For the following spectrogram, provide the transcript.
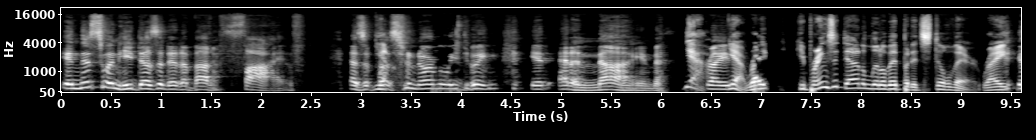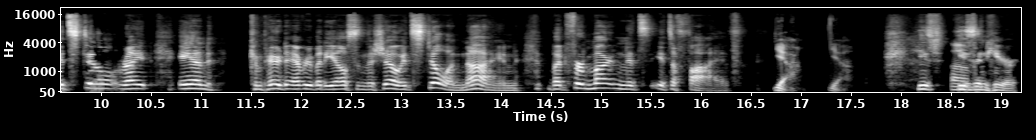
in this one, he does it at about a five, as opposed to normally doing it at a nine. Yeah, Right. Yeah, right. He brings it down a little bit, but it's still there, right? It's still right, and compared to everybody else in the show, it's still a nine. But for Martin, it's it's a five. Yeah, Yeah. He's he's Um, in here.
